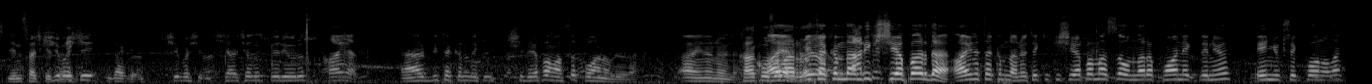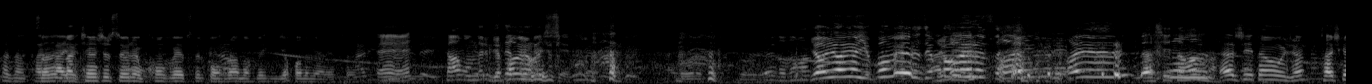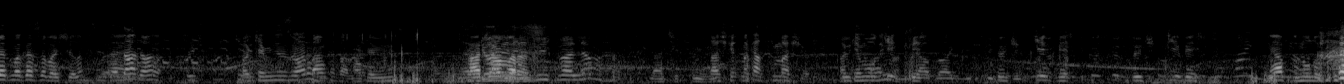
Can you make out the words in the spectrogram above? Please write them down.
Yeni saç Kişi başı Bir dakika. Kişi başı ikişer challenge veriyoruz. Aynen. Eğer bir takımdaki iki kişi de yapamazsa puan alıyorlar. Aynen öyle. Kanka o Hayır, zaman- bir takımdan bir Herkes- kişi yapar da aynı takımdan öteki kişi yapamazsa onlara puan ekleniyor. En yüksek puan olan kazan kay- Sana bak Challenger söylüyorum. Kong Webster, Kong Roundoff yapalım yani hepsini. Ee, tamam onları biz Yapamıyor yapamıyoruz. ki. o zaman Yo yo yo yapamıyoruz yapamıyoruz. Hayır. Hayır. her şey tamam mı? Her şey tamam hocam. Taş kağıt makasla başlayalım. Sizden Tamam tamam. Hakeminiz var mı? Ben kazandım. hakemimiz. Sercan var Büyük ihtimalle ama. Ben çektim. Taş kağıt makas kim başlıyor? Hakem olayım mı? 3 2 1 3 2 1 Ne yaptın oğlum?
